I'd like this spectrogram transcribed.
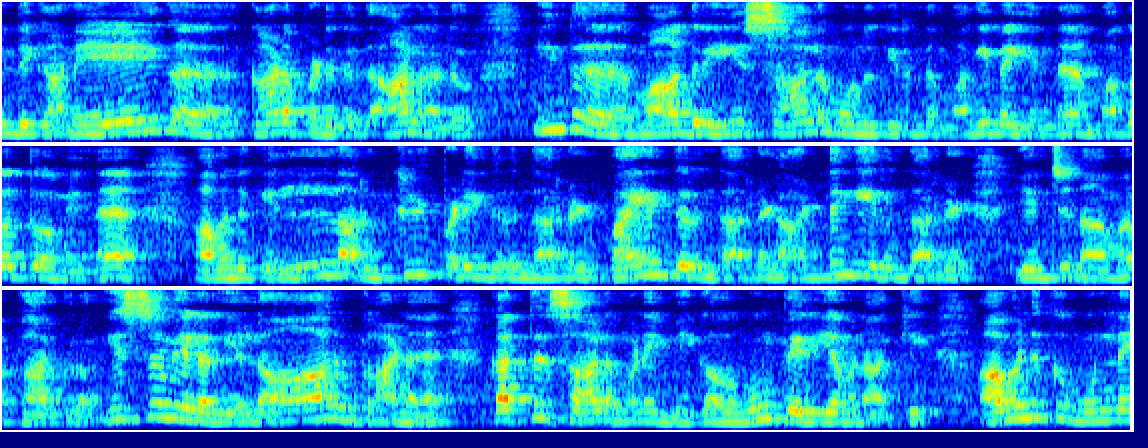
இன்றைக்கு அநேக காணப்படுகிறது. ஆனாலும் இந்த மாதிரி சாலமோனுக்கு இருந்த மகிமை என்ன மகத்துவம் என்ன? அவனுக்கு எல்லாரும் கீழ்ப்படைந்திருந்தார்கள் பயந்திருந்தார்கள் அடங்கி இருந்தார்கள் என்று நாம் பார்க்கிறோம். இஸ்ரவேலர் எல்லாரும் காண கத்தர் சாலமோனை மிகவும் பெரியவனாக்கி அவனுக்கு முன்னே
